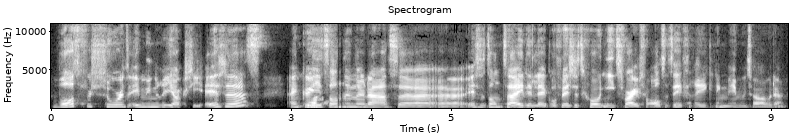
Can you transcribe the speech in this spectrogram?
wat voor soort immuunreactie is het. En kun je het dan inderdaad, uh, is het dan tijdelijk of is het gewoon iets waar je voor altijd even rekening mee moet houden?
